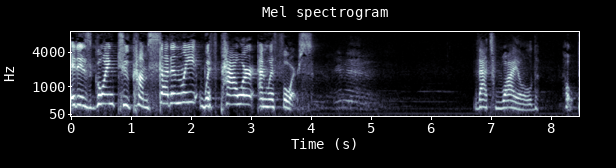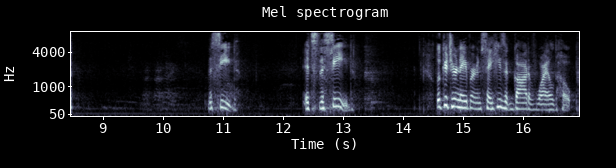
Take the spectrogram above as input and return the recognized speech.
it is going to come suddenly with power and with force. Amen. That's wild hope. The seed. It's the seed. Look at your neighbor and say, He's a God of wild hope.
